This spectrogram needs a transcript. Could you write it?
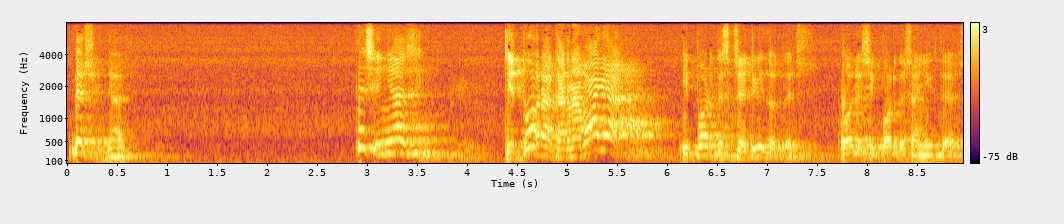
Δεν σε νοιάζει. Δεν σε νοιάζει. Και τώρα καρναβάλια οι πόρτες ξεκλείδωτες. Όλες οι πόρτες ανοιχτές.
